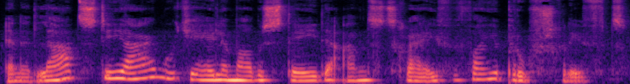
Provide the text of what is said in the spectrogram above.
en het laatste jaar moet je helemaal besteden aan het schrijven van je proefschrift.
